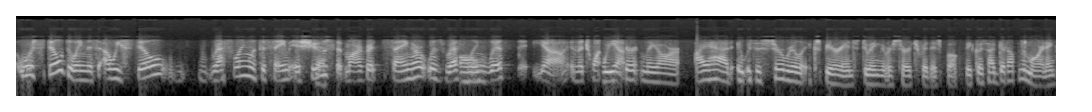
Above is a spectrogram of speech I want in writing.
we're still doing this are we still wrestling with the same issues yes. that Margaret Sanger was wrestling oh, with yeah in the 20 we yeah. certainly are I had it was a surreal experience doing the research for this book because I'd get up in the morning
